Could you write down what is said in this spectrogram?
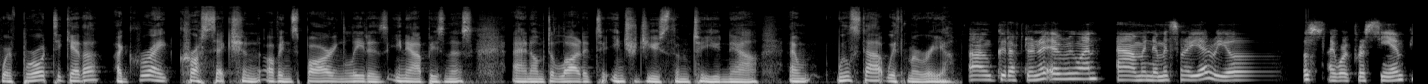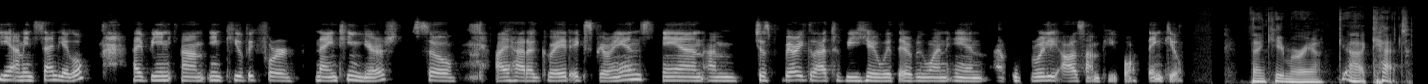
We've brought together a great cross section of inspiring leaders in our business, and I'm delighted to introduce them to you now. And we'll start with Maria. Um, good afternoon, everyone. Um, my name is Maria Rios. I work for CMP. I'm in San Diego. I've been um, in Cubic for 19 years. So I had a great experience and I'm just very glad to be here with everyone and uh, really awesome people. Thank you. Thank you, Maria. Uh, Kat.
